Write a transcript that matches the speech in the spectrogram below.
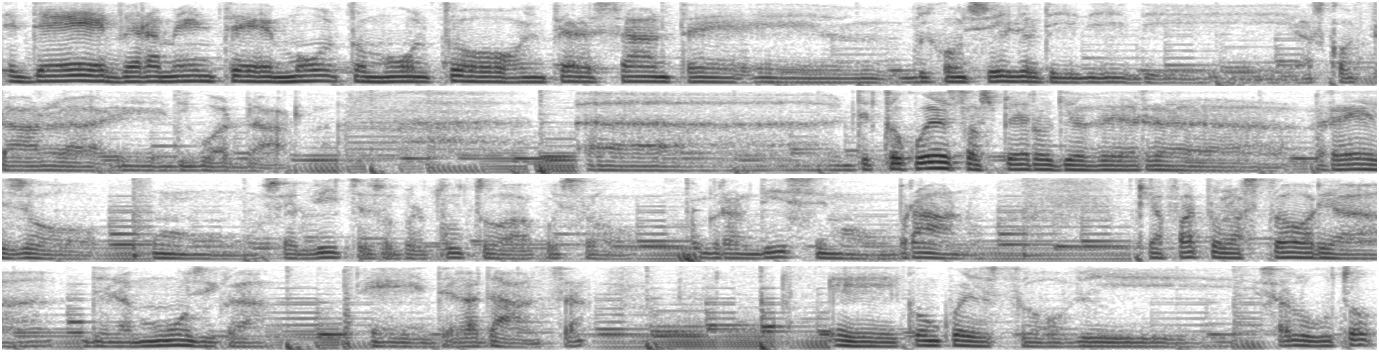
ed è veramente molto molto interessante vi consiglio di, di, di ascoltarla e di guardarla. Uh, detto questo spero di aver eh, reso un servizio soprattutto a questo grandissimo brano che ha fatto la storia della musica e della danza e con questo vi saluto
